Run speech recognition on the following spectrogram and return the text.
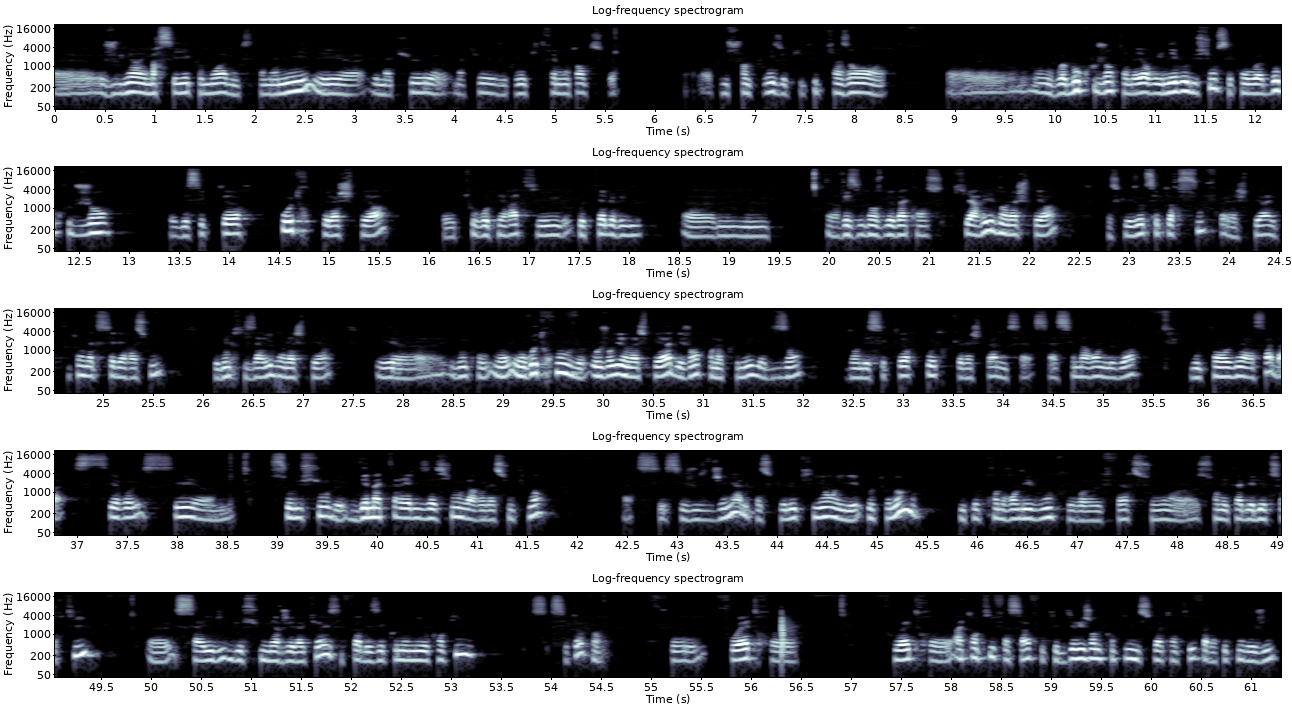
Euh, Julien est marseillais comme moi, donc c'est un ami, et, euh, et Mathieu, euh, Mathieu, je connais depuis très longtemps, parce que comme je chante tourisme depuis plus de 15 ans, on voit beaucoup de gens qui ont d'ailleurs une évolution, c'est qu'on voit beaucoup de gens des secteurs autres que l'HPA, tour operating, hôtellerie, euh, résidence de vacances qui arrivent dans l'HPA, parce que les autres secteurs souffrent, l'HPA est plutôt en accélération, et donc ils arrivent dans l'HPA. Et, euh, donc on, retrouve aujourd'hui dans l'HPA des gens qu'on a connus il y a 10 ans dans des secteurs autres que l'HPA, donc c'est assez marrant de le voir. Donc pour en revenir à ça, bah, euh, solutions de dématérialisation de la relation client, bah, c'est juste génial parce que le client il est autonome, il peut prendre rendez-vous pour euh, faire son, euh, son état des lieux de sortie, euh, ça évite de submerger l'accueil, c'est faire des économies au camping. C'est top. Il hein. faut, faut, être, faut être attentif à ça. Il faut que les dirigeants de camping soient attentifs à la technologie.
